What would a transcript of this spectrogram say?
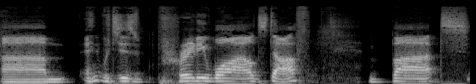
um, and which is pretty wild stuff. But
